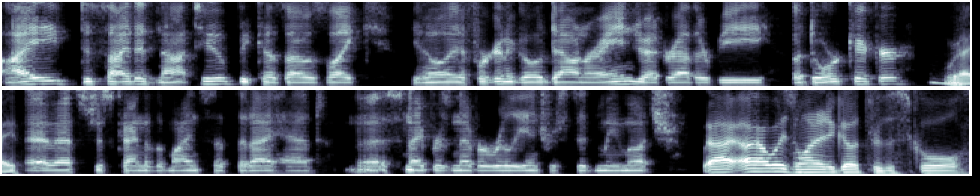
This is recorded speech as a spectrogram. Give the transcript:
I decided not to because I was like, you know, if we're gonna go downrange, I'd rather be a door kicker. Right. And that's just kind of the mindset that I had. Uh, snipers never really interested me much. I, I always wanted to go through the school.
